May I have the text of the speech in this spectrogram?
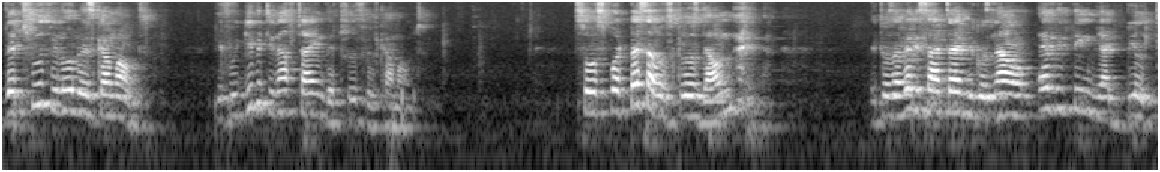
the truth will always come out. If we give it enough time, the truth will come out. So SportPesa was closed down. it was a very sad time because now everything we had built,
